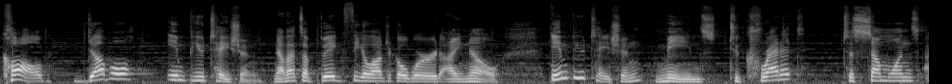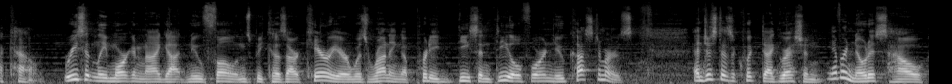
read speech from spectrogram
called double imputation. Now, that's a big theological word, I know. Imputation means to credit to someone's account. Recently, Morgan and I got new phones because our carrier was running a pretty decent deal for new customers. And just as a quick digression, you ever notice how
